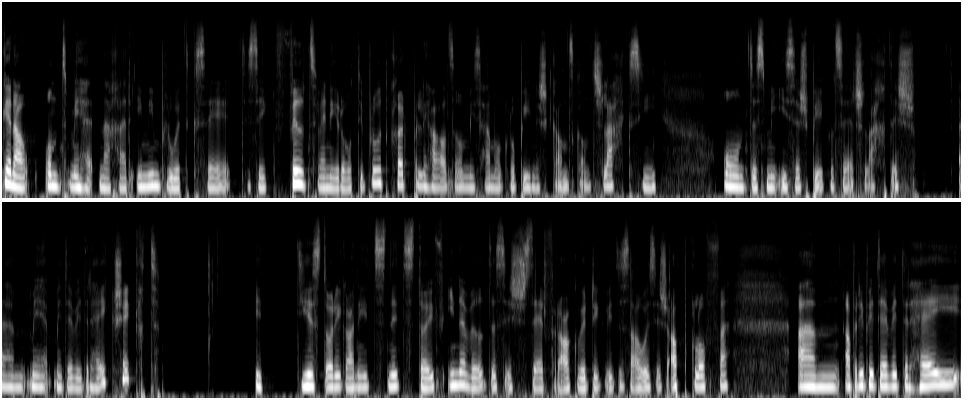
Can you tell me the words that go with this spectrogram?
Genau, und man hat nachher in meinem Blut gesehen, dass ich viel zu wenig rote Blutkörper habe, also mein Hämoglobin war ganz, ganz schlecht gewesen und dass mein Eisenspiegel sehr schlecht ist. Ähm, hat mich dann wieder heimgeschickt. In diese Story gehe ich jetzt nicht zu tief rein, weil das ist sehr fragwürdig, wie das alles ist abgelaufen. Ähm, aber ich bin dann wieder heim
